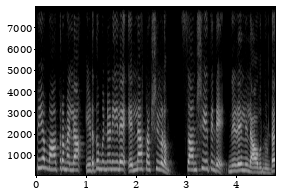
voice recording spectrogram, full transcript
പി എം മാത്രമല്ല ഇടതുമുന്നണിയിലെ എല്ലാ കക്ഷികളും സംശയത്തിന്റെ നിഴലിലാവുന്നുണ്ട്.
